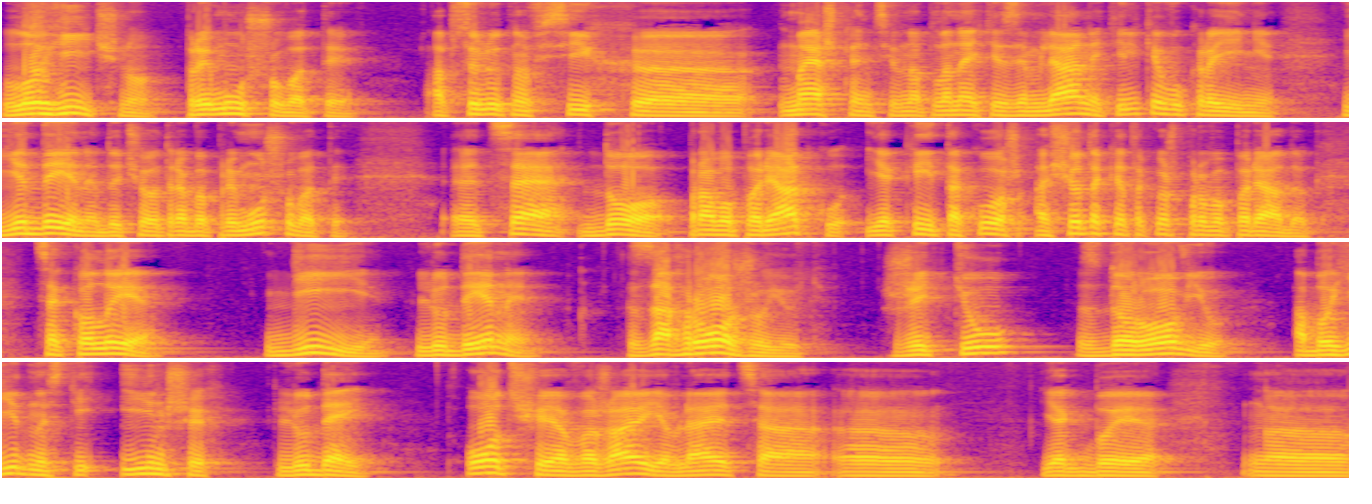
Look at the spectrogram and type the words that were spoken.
логічно примушувати абсолютно всіх е, мешканців на планеті Земля, не тільки в Україні, єдине, до чого треба примушувати, е, це до правопорядку, який також, а що таке також правопорядок? Це коли дії людини загрожують життю, здоров'ю або гідності інших людей. От що я вважаю, являється е, якби е,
